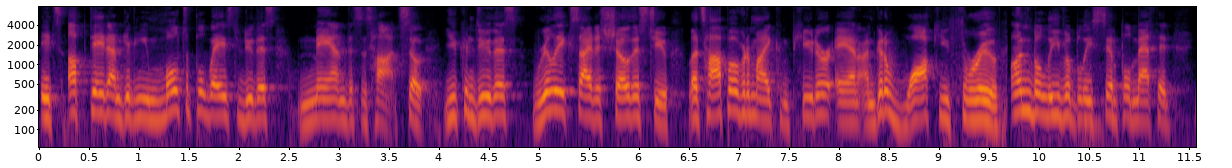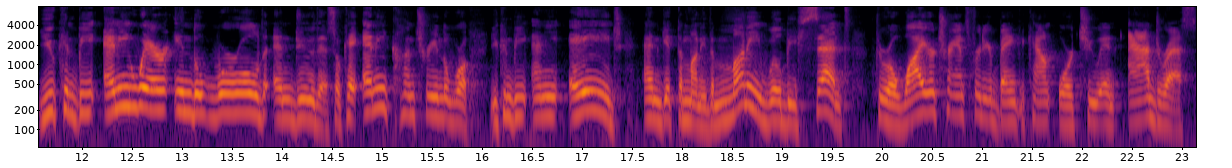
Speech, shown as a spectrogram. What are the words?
it's updated. I'm giving you multiple ways to do this. Man, this is hot. So you can do this. Really excited to show this to you. Let's hop over to my computer and I'm gonna walk you through unbelievably simple method. You can be anywhere in the world and do this, okay? Any country in the world. You can be any age and get the money. The money will be sent through a wire transfer to your bank account or to an address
